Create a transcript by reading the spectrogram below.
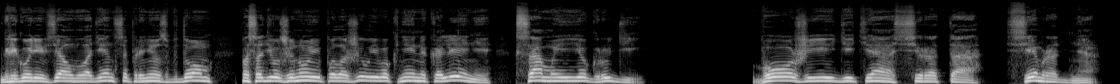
Григорий взял младенца, принес в дом, посадил жену и положил его к ней на колени, к самой ее груди. «Божье дитя, сирота, всем родня,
